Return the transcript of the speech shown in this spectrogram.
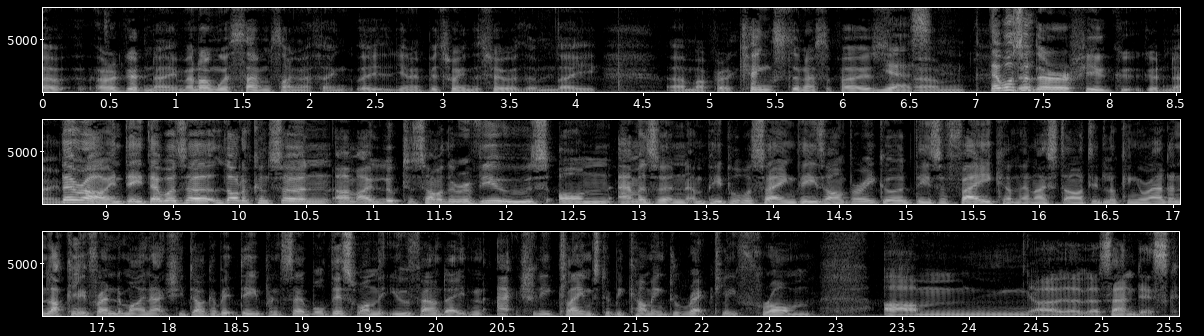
are, are a good name, along with Samsung. I think they, you know, between the two of them, they um, operate Kingston, I suppose. Yes. um, There was there, a- there are a few good, good names. There are indeed. There was a lot of concern. Um, I looked at some of the reviews on Amazon, and people were saying these aren't very good, these are fake. And then I started looking around, and luckily, a friend of mine actually dug a bit deeper and said, "Well, this one that you found, Aidan, actually claims to be coming directly from." Um, uh, a SanDisk.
